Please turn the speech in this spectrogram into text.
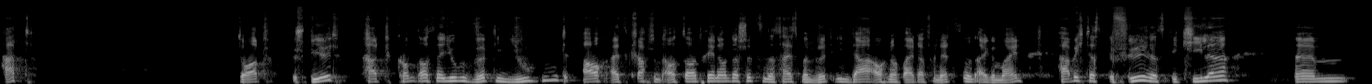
hat dort gespielt, hat, kommt aus der Jugend, wird die Jugend auch als Kraft- und Ausdauertrainer unterstützen. Das heißt, man wird ihn da auch noch weiter vernetzen und allgemein habe ich das Gefühl, dass die Kieler ähm,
